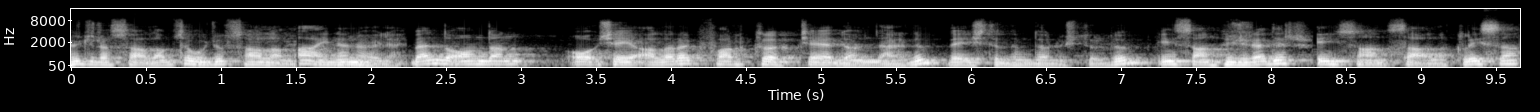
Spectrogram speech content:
Hücre sağlamsa vücut sağlam. Aynen öyle. Ben de ondan o şeyi alarak farklı şeye döndürdüm. Değiştirdim, dönüştürdüm. İnsan hücredir. İnsan sağlıklıysa,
